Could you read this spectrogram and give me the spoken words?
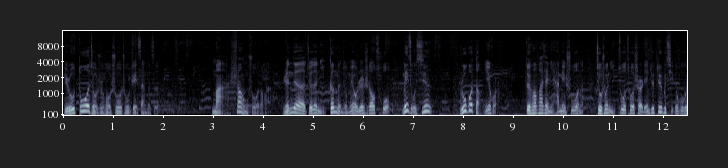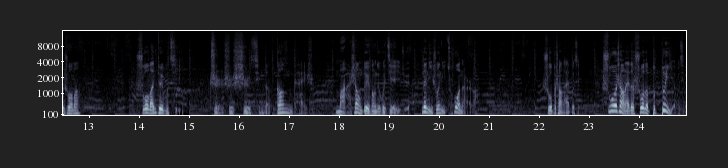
比如多久之后说出这三个字。马上说的话，人家觉得你根本就没有认识到错误，没走心。如果等一会儿，对方发现你还没说呢，就说你做错事儿，连句对不起都不会说吗？说完对不起，只是事情的刚开始，马上对方就会接一句：“那你说你错哪儿了？”说不上来不行，说上来的说的不对也不行，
